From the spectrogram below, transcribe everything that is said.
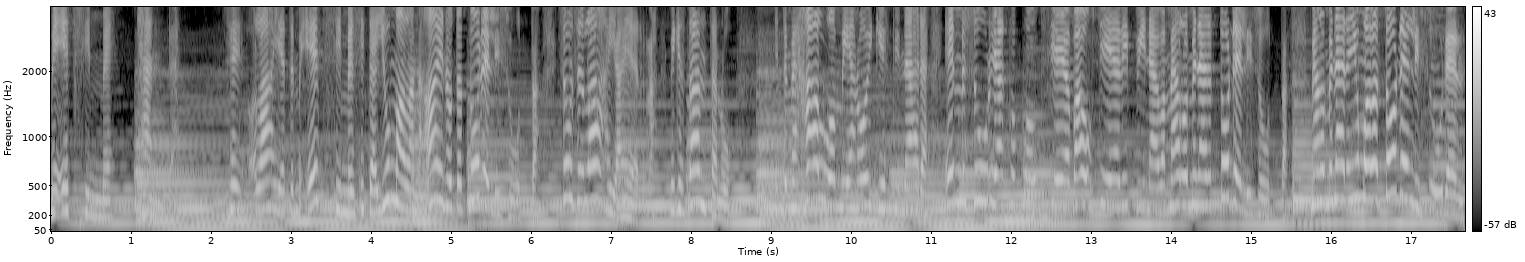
me etsimme häntä. Se lahja, että me etsimme sitä Jumalan ainoata todellisuutta. Se on se lahja, Herra, mikä sä antanut. Että me haluamme ihan oikeasti nähdä, emme suuria kokouksia ja vauhtia ja vipinää, vaan me haluamme nähdä todellisuutta. Me haluamme nähdä Jumalan todellisuuden.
